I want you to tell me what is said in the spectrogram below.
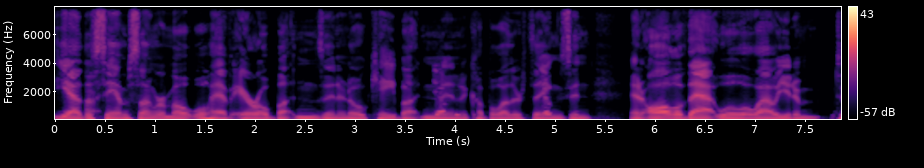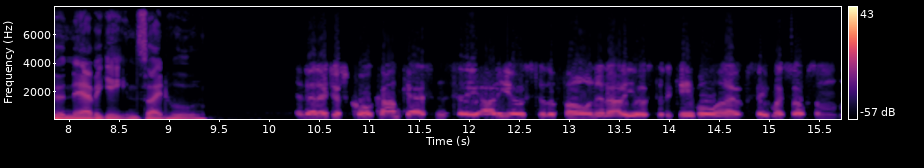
Yeah, the Samsung remote will have arrow buttons and an OK button and a couple other things, and and all of that will allow you to to navigate inside Hulu. And then I just call Comcast and say adios to the phone and adios to the cable, and I've saved myself some.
